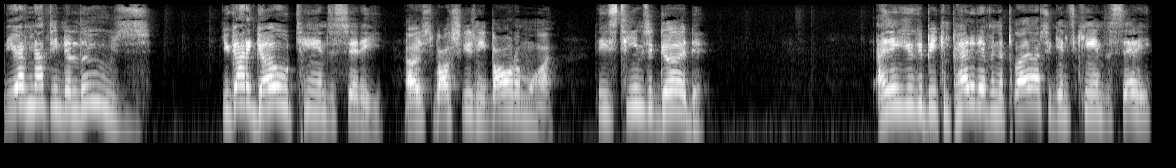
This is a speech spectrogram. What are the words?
you have nothing to lose. You got to go, Kansas City. Oh, well, excuse me, Baltimore. These teams are good. I think you could be competitive in the playoffs against Kansas City.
